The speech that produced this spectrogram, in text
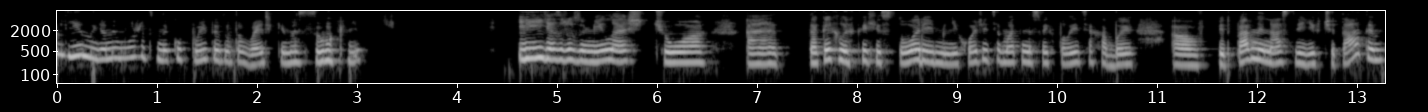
блін, ну я не можу це не купити тут овечки на сукні. І я зрозуміла, що е, таких легких історій мені хочеться мати на своїх полицях, аби е, під певний настрій їх читати.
